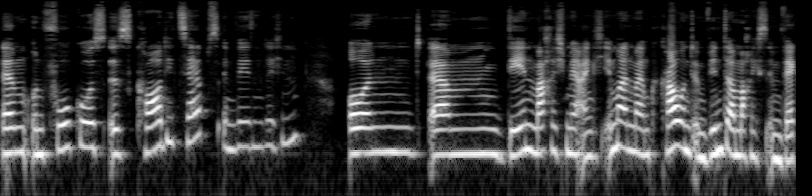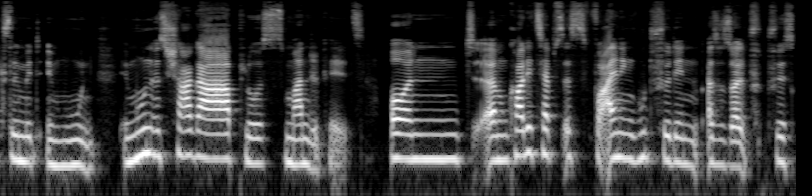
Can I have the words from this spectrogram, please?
Ähm, und Focus ist Cordyceps im Wesentlichen. Und ähm, den mache ich mir eigentlich immer in meinem Kakao und im Winter mache ich es im Wechsel mit Immun. Immun ist Chaga plus Mandelpilz. Und ähm, Cordyceps ist vor allen Dingen gut für den, also soll fürs,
